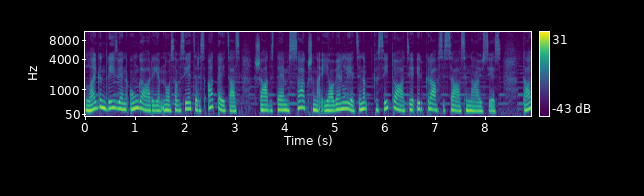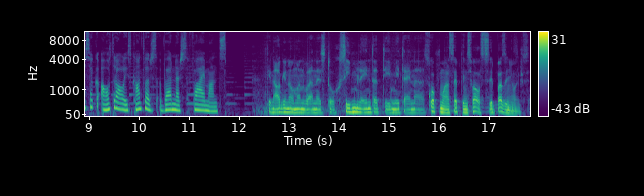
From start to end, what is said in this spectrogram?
Lai gan drīz vien Ungārija no savas ieceres atteicās, šādas tēmas sākšana jau vien liecina, ka situācija ir krasi sāsinājusies. Tā saka Austrālijas kanclers Werners Faimans. Genau genommen waren es doch sieben Länder, die mit einer. Kopumā septiņas valstis ir paziņojušas,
